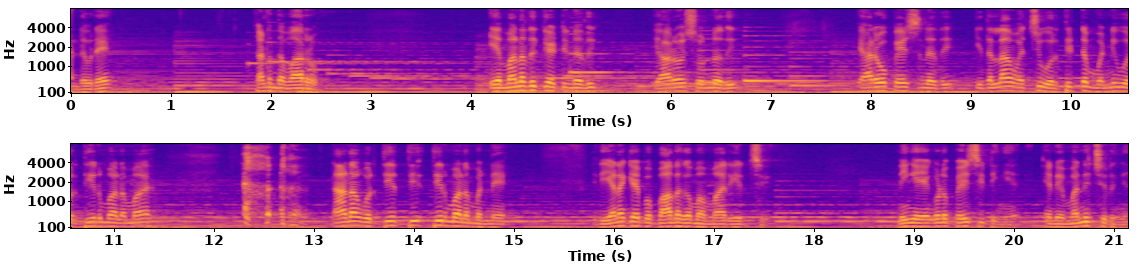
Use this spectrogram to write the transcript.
அண்டவரே கடந்த வாரம் என் மனது கேட்டினது யாரோ சொன்னது யாரோ பேசினது. இதெல்லாம் வச்சு ஒரு திட்டம் பண்ணி ஒரு தீர்மானமாக நானாக ஒரு தீர் தீ- தீர்மானம் பண்ணேன். இது எனக்கே இப்போ பாதகமாக மாறிடுச்சு. நீங்கள் என் கூட பேசிட்டீங்க. என்னை மன்னிச்சிடுங்க.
